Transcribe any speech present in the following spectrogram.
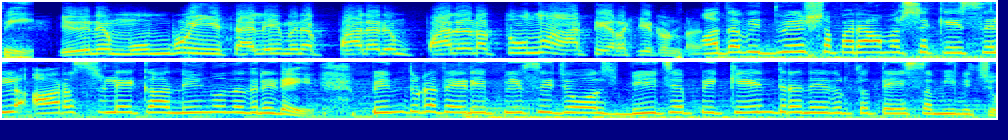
പി. ഇതിനു മുമ്പും ഈ സലീമിനെ പലരും പലയിടത്തുനിന്നും ആട്ടിയിറക്കിയിട്ടുണ്ട്. മതവിദ്വേഷ പരാമർശ കേസിൽ അറസ്റ്റിലേക്ക് നീങ്ങുന്നതിനിടെ പിന്തുണ തേടി P C George B J P കേന്ദ്ര നേതൃത്വത്തെ സമീപിച്ചു.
